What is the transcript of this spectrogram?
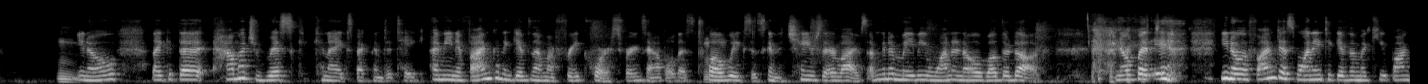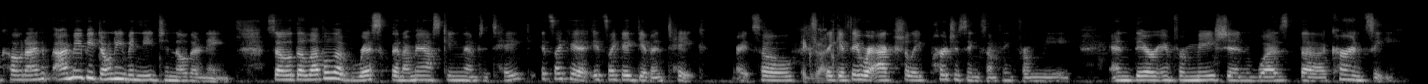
Mm. You know, like the how much risk can I expect them to take? I mean, if I'm going to give them a free course, for example, that's 12 mm-hmm. weeks, it's going to change their lives. I'm going to maybe want to know about their dog. You know, but if, you know, if I'm just wanting to give them a coupon code, I, I maybe don't even need to know their name. So the level of risk that I'm asking them to take, it's like a it's like a give and take right so exactly. like if they were actually purchasing something from me and their information was the currency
